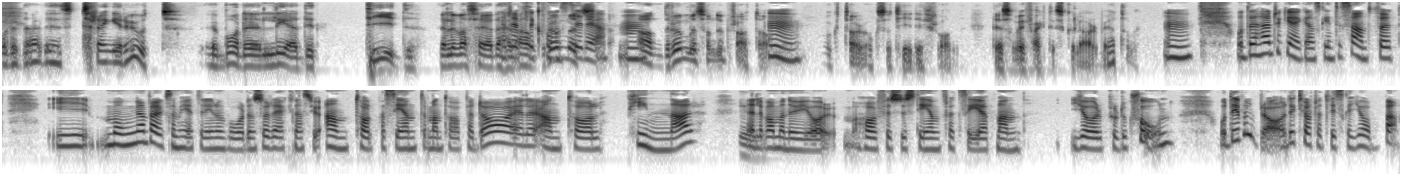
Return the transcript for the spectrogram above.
Och det där det tränger ut eh, både ledig tid, eller vad säger jag, det här andrummet. Mm. andrummet som du pratar om. Mm. Och tar också tid ifrån det som vi faktiskt skulle arbeta med. Mm. Och det här tycker jag är ganska intressant för att i många verksamheter inom vården så räknas ju antal patienter man tar per dag eller antal pinnar Mm. eller vad man nu gör, har för system för att se att man gör produktion. Och det är väl bra, det är klart att vi ska jobba.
